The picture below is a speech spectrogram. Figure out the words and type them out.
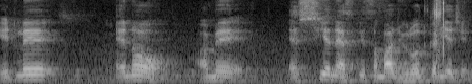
એટલે એનો અમે એસસી અને એસટી સમાજ વિરોધ કરીએ છીએ.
